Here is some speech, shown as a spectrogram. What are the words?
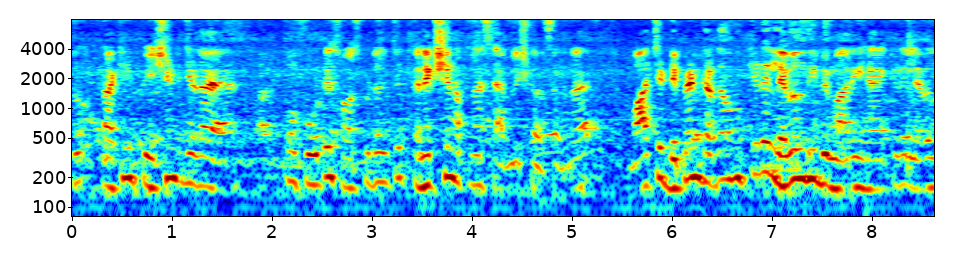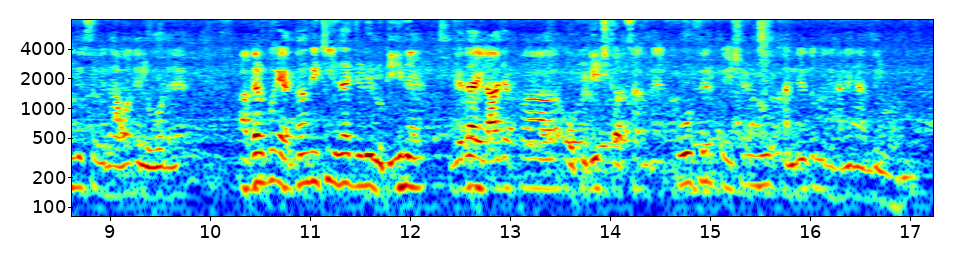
ਸੋ ਤਾਂ ਕਿ ਪੇਸ਼ੈਂਟ ਜਿਹੜਾ ਹੈ ਉਹ ਫੋਰਟਿਸ ਹਸਪੀਟਲ 'ਚ ਕਨੈਕਸ਼ਨ ਆਪਣਾ ਐਸਟੈਬਲਿਸ਼ ਕਰ ਸਕਦਾ ਹੈ। ਬਾਅਦ 'ਚ ਡਿਪੈਂਡ ਕਰਦਾ ਉਹਨੂੰ ਕਿਹੜੇ ਲੈਵਲ ਦੀ ਬਿਮਾਰੀ ਹੈ ਕਿਹੜੇ ਲੈਵਲ ਦੀ ਸੁਵਿਧਾਵਾਂ ਦੀ ਲੋੜ ਹੈ। ਅਗਰ ਕੋਈ ਐਦਾਂ ਦੀ ਚੀਜ਼ ਹੈ ਜਿਹੜੀ ਰੂਟੀਨ ਹੈ ਜਿਹਦਾ ਇਲਾਜ ਆਪਾਂ ਓਪੀਡੀ 'ਚ ਕਰ ਸਕਦੇ ਹਾਂ ਉਹ ਫਿਰ ਪੇਸ਼ੈਂਟ ਨੂੰ ਖੰਨੇ ਤੋਂ ਲੁਧਿਆਣੇ ਜਾਣ ਦੀ ਲੋੜ ਨਹੀਂ।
